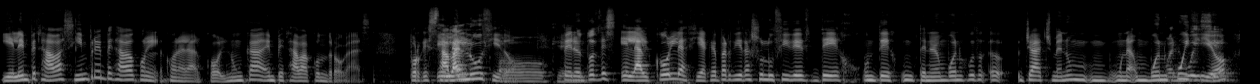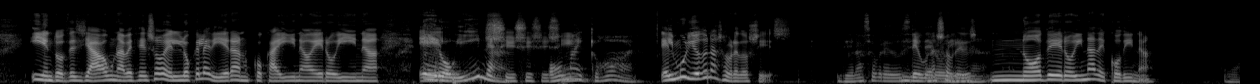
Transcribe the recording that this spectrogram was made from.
Y él empezaba, siempre empezaba con, con el alcohol, nunca empezaba con drogas, porque estaba lúcido. Pero entonces el alcohol le hacía que perdiera su lucidez de, tener un buen ju- eh, judgment, un, un- una- un buen, Buen juicio, juicio. Y entonces ya una vez eso, él lo que le dieran, cocaína o heroína. eh, ¿Heroína? Sí, sí, sí. Oh sí. my God. Él murió de una sobredosis. De una sobredosis De de, una sobredosis. No de heroína, de codina. Wow.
